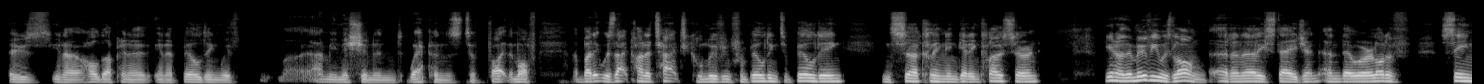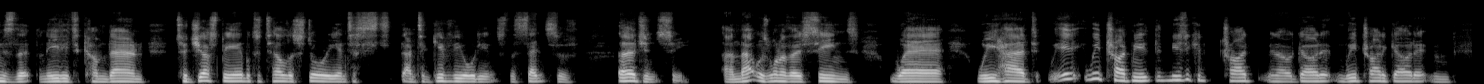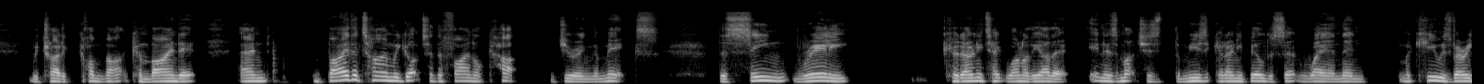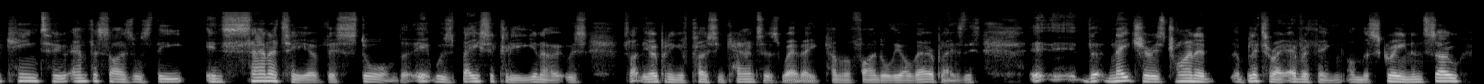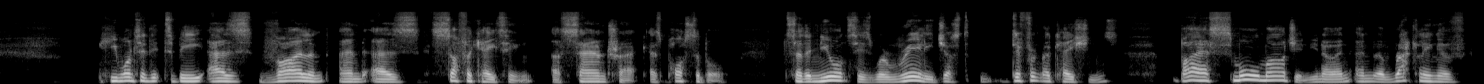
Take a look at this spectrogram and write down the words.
who's you know holed up in a in a building with uh, ammunition and weapons to fight them off. But it was that kind of tactical moving from building to building encircling and getting closer. And you know the movie was long at an early stage and and there were a lot of scenes that needed to come down to just be able to tell the story and to and to give the audience the sense of urgency. And that was one of those scenes where we had we, tried music music had tried you know a go at it and we tried to go at it and we tried to com- combine it. And by the time we got to the final cut during the mix the scene really could only take one or the other in as much as the music could only build a certain way. And then mchugh was very keen to emphasize was the insanity of this storm that it was basically you know it was it's like the opening of close encounters where they come and find all the old airplanes this it, it, the nature is trying to obliterate everything on the screen and so he wanted it to be as violent and as suffocating a soundtrack as possible. So the nuances were really just different locations by a small margin, you know, and, and a rattling of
